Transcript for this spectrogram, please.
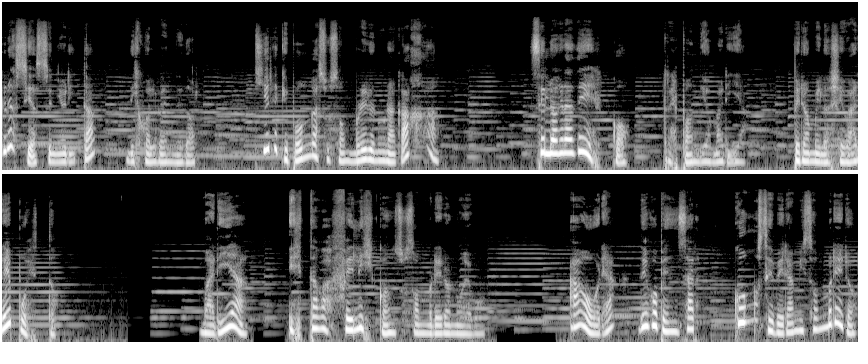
Gracias, señorita, dijo el vendedor. ¿Quiere que ponga su sombrero en una caja? Se lo agradezco, respondió María pero me lo llevaré puesto. María estaba feliz con su sombrero nuevo. Ahora debo pensar cómo se verá mi sombrero,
